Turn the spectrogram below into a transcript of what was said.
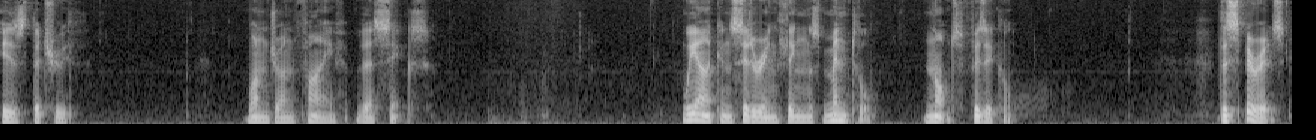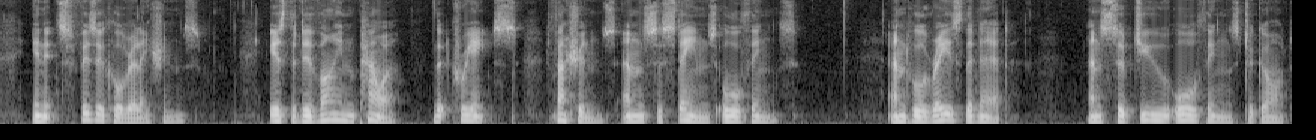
is the truth. 1 John 5, verse 6. We are considering things mental, not physical. The Spirit, in its physical relations, is the divine power that creates, fashions, and sustains all things, and will raise the dead, and subdue all things to God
